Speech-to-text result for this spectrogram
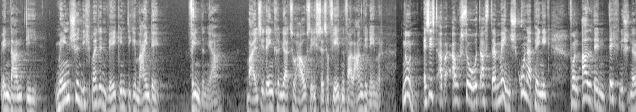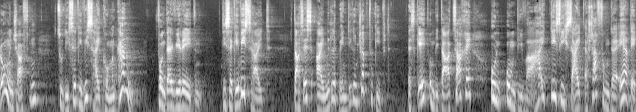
wenn dann die Menschen nicht mehr den Weg in die Gemeinde finden, ja weil sie denken, ja, zu Hause ist es auf jeden Fall angenehmer. Nun, es ist aber auch so, dass der Mensch unabhängig von all den technischen Errungenschaften zu dieser Gewissheit kommen kann, von der wir reden. Diese Gewissheit, dass es einen lebendigen Schöpfer gibt. Es geht um die Tatsache und um die Wahrheit, die sich seit Erschaffung der Erde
